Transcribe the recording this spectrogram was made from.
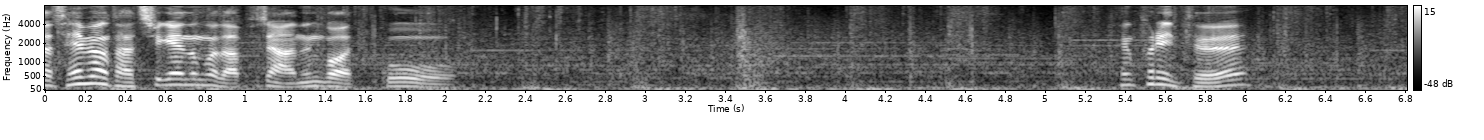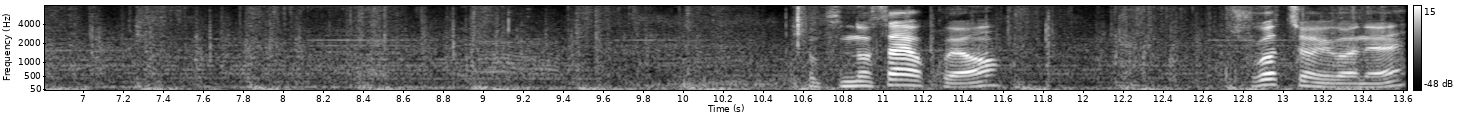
일단 3명 다치게 하는 건 나쁘지 않은 것 같고. 팽프린트. 좀 분노 쌓였고요. 죽었죠 이거는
